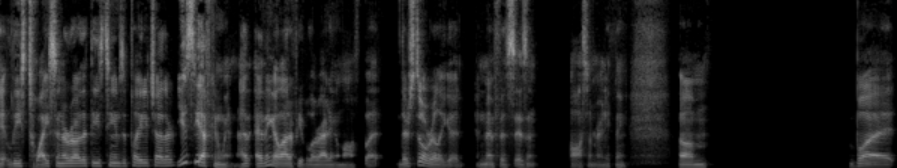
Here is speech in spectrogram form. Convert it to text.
at least twice in a row that these teams have played each other. UCF can win. I, I think a lot of people are writing them off, but they're still really good. And Memphis isn't awesome or anything. Um, but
